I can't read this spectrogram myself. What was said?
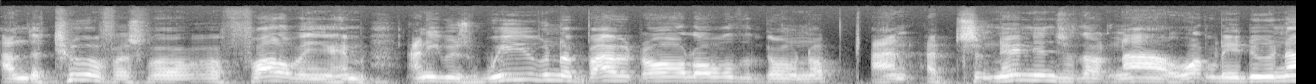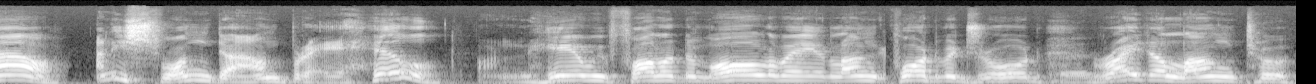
And the two of us were, were following him, and he was weaving about all over the going up. And at St Ninians, I thought, now, what'll he do now? And he swung down Bray Hill. And here we followed him all the way along Quarterbridge Road, yeah. right along to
